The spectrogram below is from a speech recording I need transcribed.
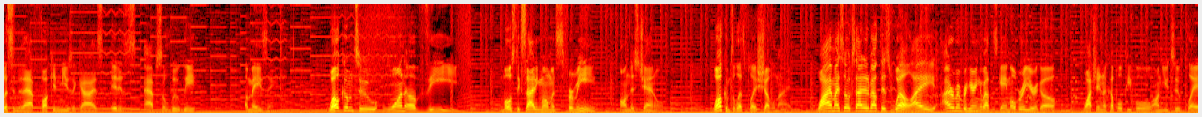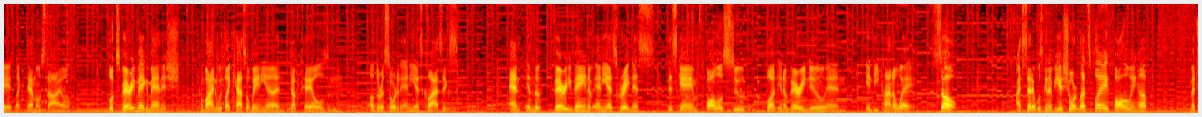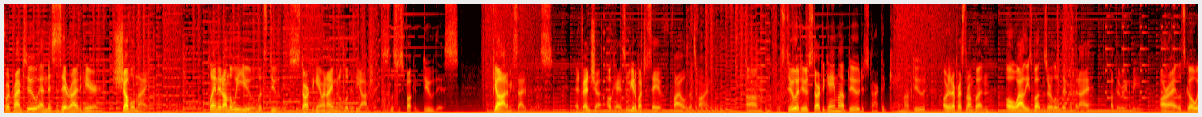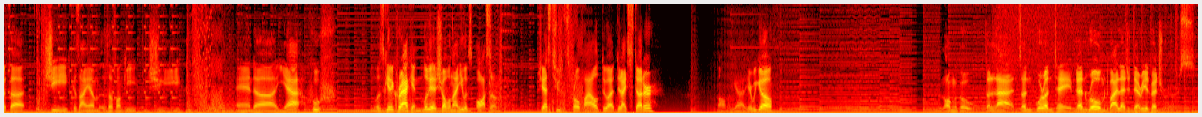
Listen to that fucking music, guys. It is absolutely amazing. Welcome to one of the most exciting moments for me on this channel. Welcome to Let's Play Shovel Knight. Why am I so excited about this? Well, I I remember hearing about this game over a year ago, watching a couple people on YouTube play it like demo style. Looks very Mega Man-ish, combined with like Castlevania and DuckTales and other assorted NES classics. And in the very vein of NES greatness, this game follows suit, but in a very new and indie kind of way. So, I said it was going to be a short Let's Play following up Metroid Prime 2, and this is it right here. Shovel Knight. Playing it on the Wii U. Let's do this. Start the game. I'm not even going to look at the options. Let's just fucking do this. God, I'm excited for this. Adventure. Okay, so we get a bunch of save files. That's fine. Um, let's do it, dude. Start the game up, dude. Start the game up, dude. Oh, did I press the wrong button? Oh, wow, these buttons are a little different than I thought they were going to be. Alright, let's go with uh, G, because I am the funky G. And, uh, yeah. Whew. Let's get it cracking. Look at Shovel Knight. He looks awesome. Just choose this profile. Do I, did I stutter? Oh my god. Here we go. Long ago, the lands un were untamed and roamed by legendary adventurers.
